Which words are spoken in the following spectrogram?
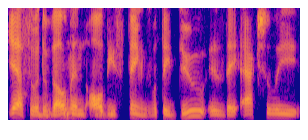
yeah, so a development, all these things, what they do is they actually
